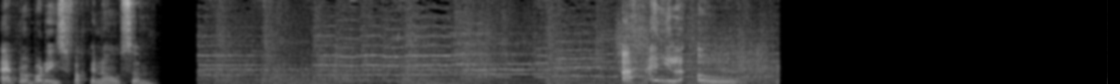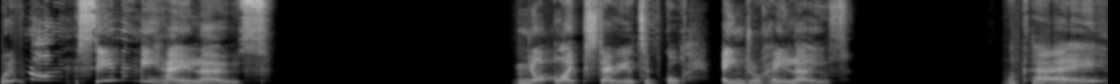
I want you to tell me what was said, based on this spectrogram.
Everybody's fucking awesome. A halo. Oh. We've not seen any halos. Not like stereotypical angel halos. Okay.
